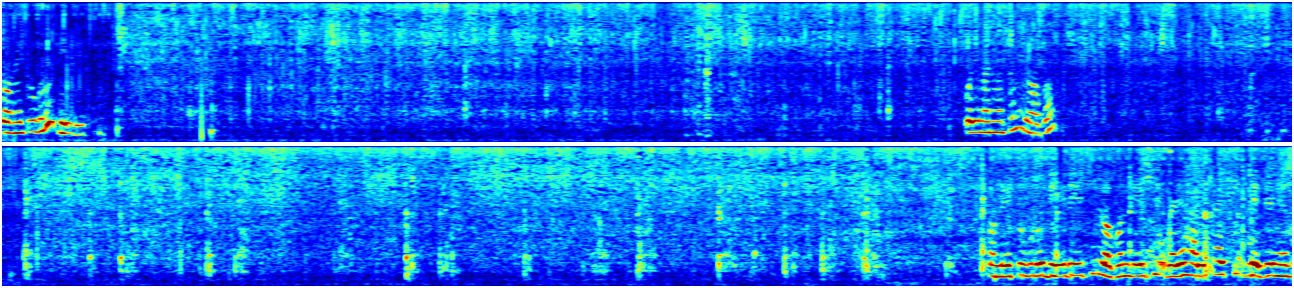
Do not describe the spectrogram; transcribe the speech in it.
টমেটো গুলো দিয়ে দিয়েছি পরিমাণ মতন লবণ। টমেটোগুলো দিয়ে দিয়েছি লবণ দিয়েছি এবারে হালকা একটু ভেজে নেব।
